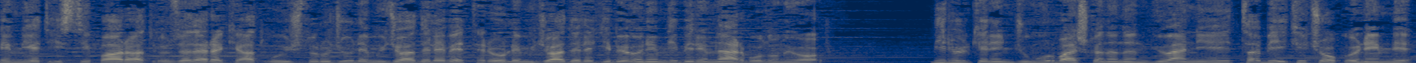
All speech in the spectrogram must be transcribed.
Emniyet İstihbarat, Özel Harekat, Uyuşturucuyla Mücadele ve Terörle Mücadele gibi önemli birimler bulunuyor. Bir ülkenin cumhurbaşkanının güvenliği tabii ki çok önemli.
